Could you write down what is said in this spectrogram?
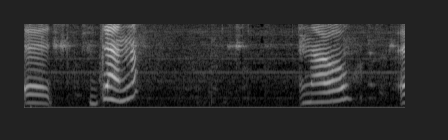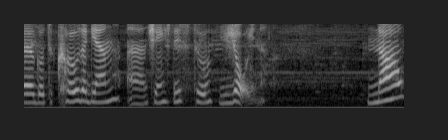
Uh, then now uh, go to code again and change this to join. Now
